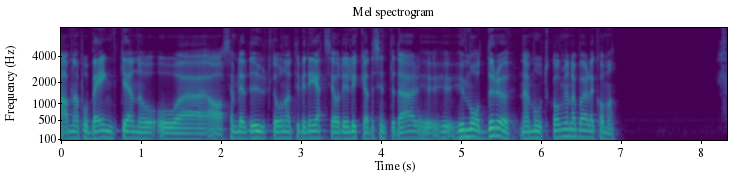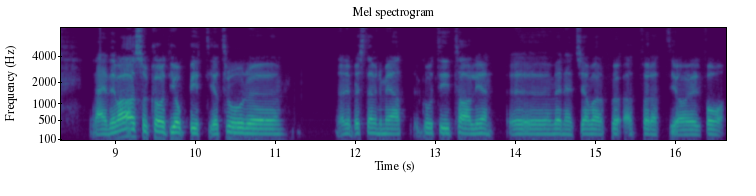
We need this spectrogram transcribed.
hamna på bänken och, och eh, ja, sen blev du utlånad till Venezia och det lyckades inte där. Hur, hur, mådde du när motgångarna började komma? Nej, det var såklart jobbigt. Jag tror eh, när jag bestämde mig att gå till Italien, eh, Venezia, var för, för att jag vill få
